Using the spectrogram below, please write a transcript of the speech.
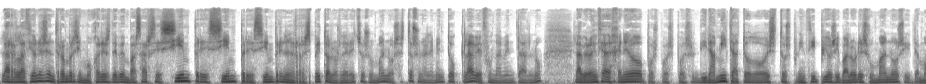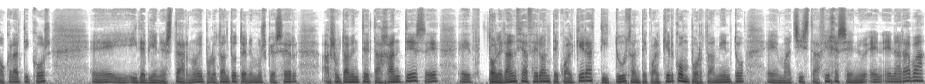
Las relaciones entre hombres y mujeres deben basarse siempre, siempre, siempre en el respeto a los derechos humanos. Esto es un elemento clave, fundamental. ¿no? La violencia de género pues, pues, pues dinamita todos estos principios y valores humanos y democráticos eh, y, de bienestar. ¿no? Lo tanto tenemos que ser absolutamente tajantes, ¿eh? Eh, tolerancia cero ante cualquier actitud, ante cualquier comportamiento eh, machista. Fíjese, en, Araba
